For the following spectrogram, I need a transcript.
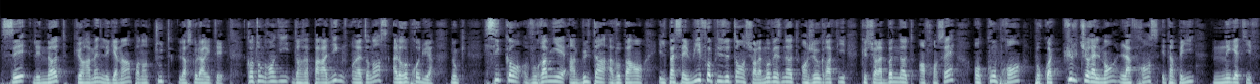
c'est les notes que ramènent les gamins pendant toute leur scolarité. Quand on grandit dans un paradigme, on a tendance à le reproduire. Donc, si quand vous rameniez un bulletin à vos parents, ils passaient huit fois plus de temps sur la mauvaise note en géographie que sur la bonne note en français, on comprend pourquoi culturellement la France est un pays négatif.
